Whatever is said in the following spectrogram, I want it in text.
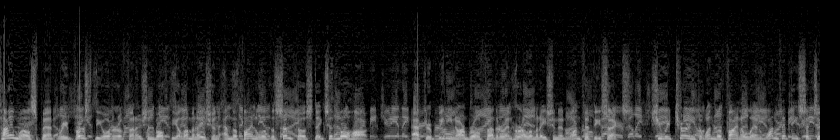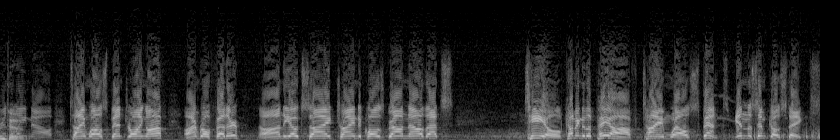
Time Well Spent reversed the order of finish in both the elimination and the final of the Simcoe Stakes at Mohawk. After beating Armbro Feather in her elimination in 156, she returned to win the final in 156 and 2. Time well spent drawing off. Armbro Feather on the outside trying to close ground now. That's Teal coming to the payoff. Time well spent in the Simcoe Stakes.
